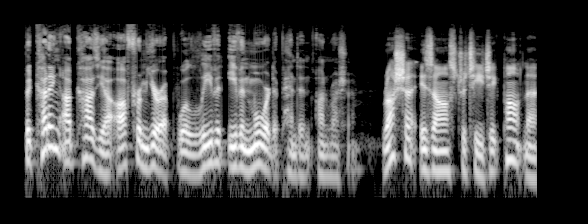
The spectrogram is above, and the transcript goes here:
But cutting Abkhazia off from Europe will leave it even more dependent on Russia. Russia is our strategic partner,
